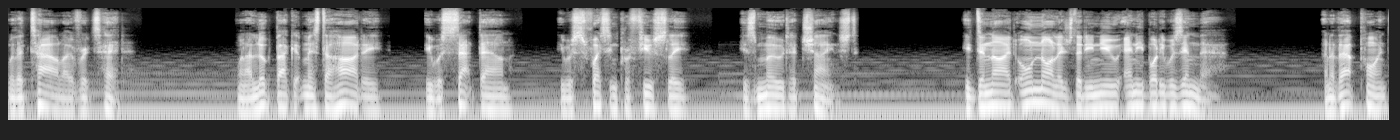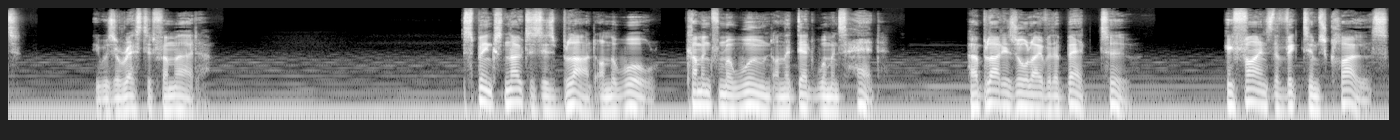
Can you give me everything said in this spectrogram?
with a towel over its head. When I looked back at Mr. Hardy, he was sat down, he was sweating profusely, his mood had changed. He denied all knowledge that he knew anybody was in there. And at that point, he was arrested for murder. Spinks notices blood on the wall coming from a wound on the dead woman's head. Her blood is all over the bed, too. He finds the victim's clothes,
